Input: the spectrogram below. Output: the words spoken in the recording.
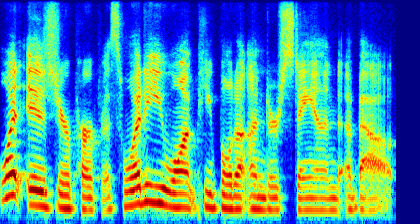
what is your purpose? What do you want people to understand about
